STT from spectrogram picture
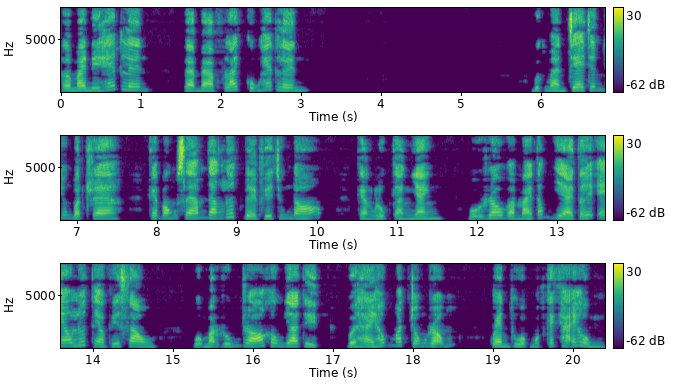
Hermione hét lên, và bà Flack cũng hét lên. Bức màn che chân dung bật ra, cái bóng xám đang lướt về phía chúng nó, càng lúc càng nhanh, bộ râu và mái tóc dài tới eo lướt theo phía sau, bộ mặt rúng ró không da thịt, với hai hốc mắt trống rỗng, quen thuộc một cách hãi hùng.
